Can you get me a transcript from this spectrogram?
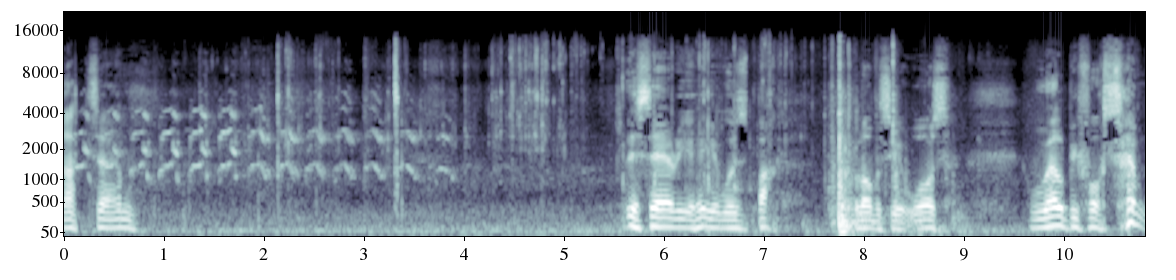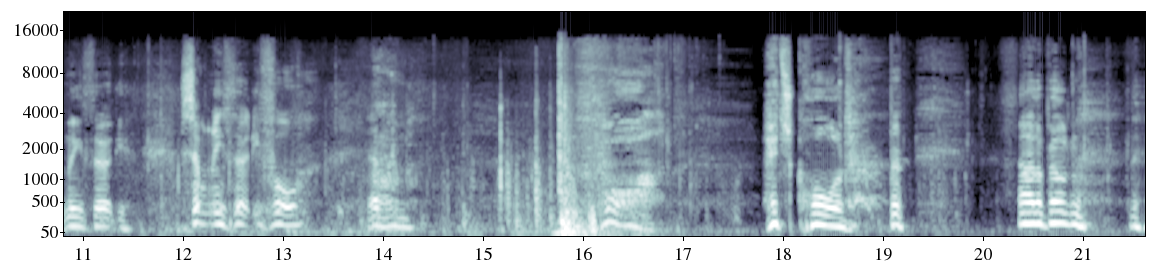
that um, this area here was back, well obviously it was, well before 1730, 1734. Um, it's cold. uh, the building, the,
